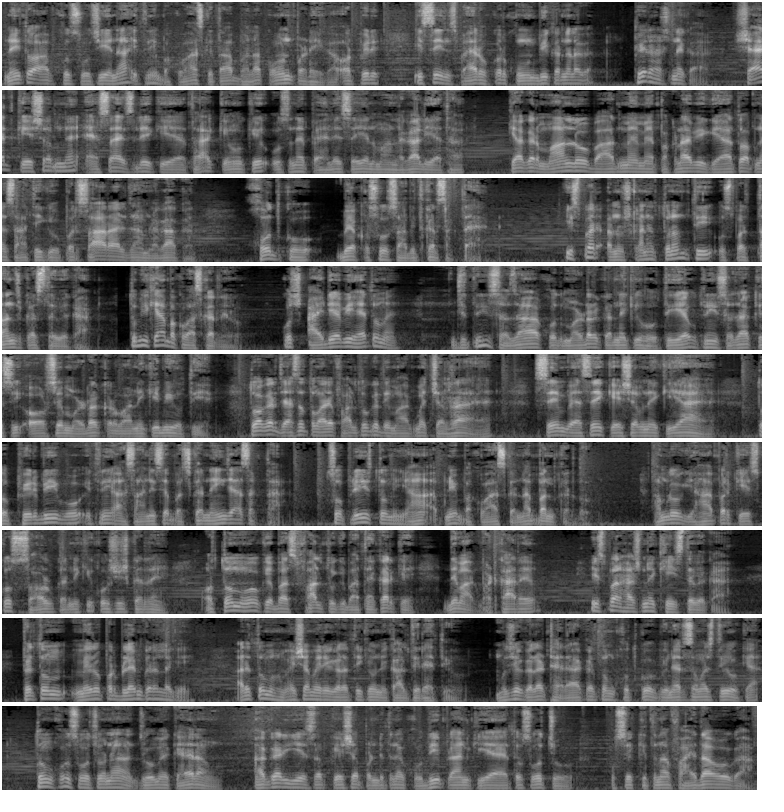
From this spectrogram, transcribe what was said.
नहीं तो आप खुद सोचिए ना, इतनी बकवास किताब भला कौन पढ़ेगा, और फिर इससे इंस्पायर होकर खून भी करने लगा। फिर हर्ष ने कहा, शायद केशव ने ऐसा इसलिए किया था क्योंकि उसने पहले से ही अनुमान लगा लिया था कि अगर मान लो बाद में मैं पकड़ा भी गया तो अपने साथी के ऊपर सारा इल्ज़ाम लगाकर खुद को बेकसूर साबित कर सकता है। इस पर अनुष्का ने तुरंत ही उस पर तंज कसते हुए कहा, तुम ये क्या बकवास कर रहे हो? कुछ आइडिया भी है तुम्हें? जितनी सजा खुद मर्डर करने की होती है, उतनी सजा किसी और से मर्डर करवाने की भी होती है। तो अगर जैसा तुम्हारे फालतू के दिमाग में चल रहा है, सेम वैसे केशव ने किया है तो फिर भी वो इतनी आसानी से बचकर नहीं जा सकता। सो प्लीज़ तुम यहाँ अपनी बकवास करना बंद कर दो। हम लोग यहाँ पर केस को सॉल्व करने की कोशिश कर रहे हैं और तुम हो कि बस फालतू की बातें करके दिमाग भटका रहे हो। इस पर हर्ष ने खींचते हुए कहा, फिर तुम मेरे ऊपर ब्लेम करने लगे? अरे तुम हमेशा मेरी गलती क्यों निकालती रहती हो? मुझे गलत ठहरा कर तुम खुद को विनर समझती हो क्या? तुम खुद सोचो ना जो मैं कह रहा हूँ। अगर ये सब केशव पंडित ने खुद ही प्लान किया है तो सोचो, उससे कितना फ़ायदा होगा?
